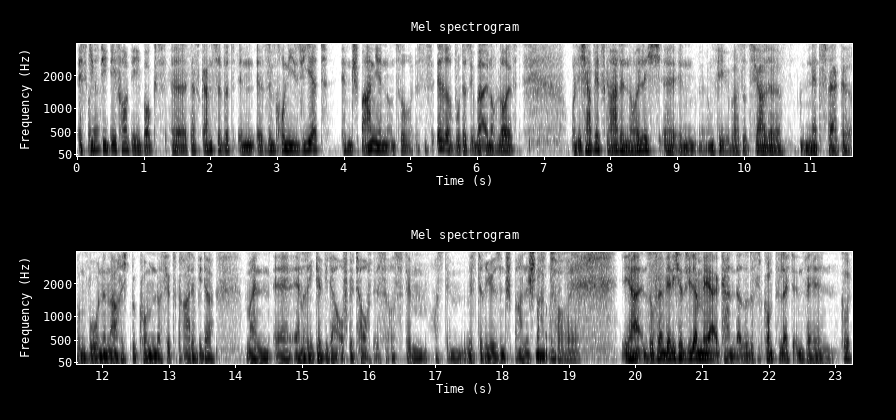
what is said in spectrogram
es oder? gibt die DVD-Box. Äh, das Ganze wird in, äh, synchronisiert in Spanien und so. Es ist irre, wo das überall noch läuft. Und ich habe jetzt gerade neulich äh, in, irgendwie über soziale Netzwerke irgendwo eine Nachricht bekommen, dass jetzt gerade wieder mein äh, Enrique wieder aufgetaucht ist aus dem aus dem mysteriösen Spanischen. Ach, Und toll. ja, insofern werde ich jetzt wieder mehr erkannt. Also das kommt vielleicht in Wellen. Gut,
